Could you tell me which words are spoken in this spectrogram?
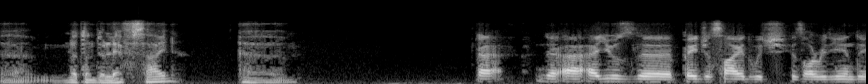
um, not on the left side. Um, Uh, the, I I use the page aside, which is already in the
